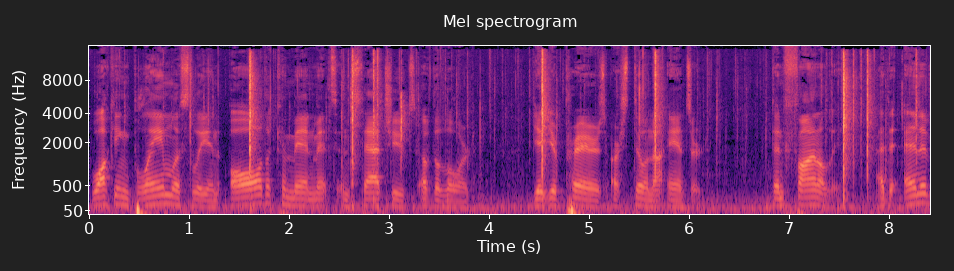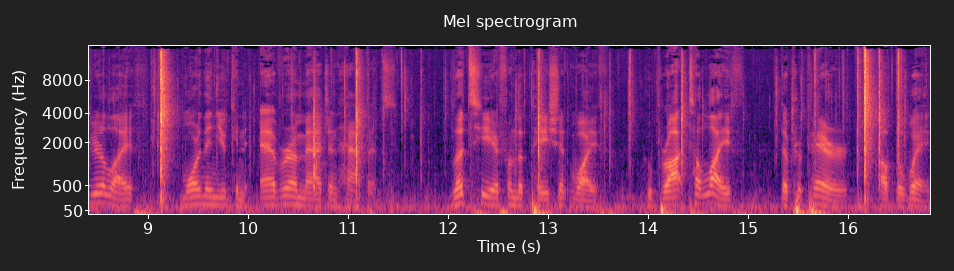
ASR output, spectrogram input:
walking blamelessly in all the commandments and statutes of the Lord, yet your prayers are still not answered. Then finally, at the end of your life, more than you can ever imagine happens. Let's hear from the patient wife who brought to life the preparer of the way.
